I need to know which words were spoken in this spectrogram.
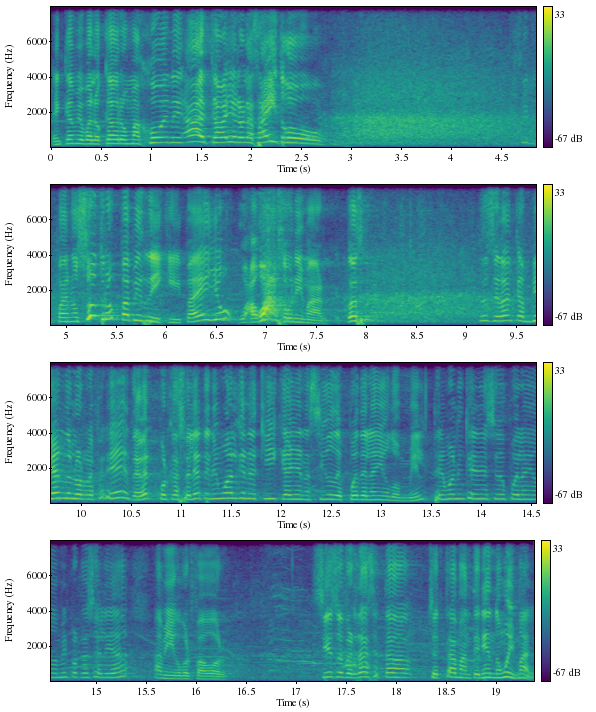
En cambio, para los cabros más jóvenes, ¡ah, el caballero Lazaito! Sí, para nosotros, Papi Ricky. Para ellos, Guaguazo Unimar. Entonces, entonces van cambiando los referentes. A ver, por casualidad, ¿tenemos alguien aquí que haya nacido después del año 2000? ¿Tenemos alguien que haya nacido después del año 2000 por casualidad? Amigo, por favor. Si eso es verdad, se está, se está manteniendo muy mal.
